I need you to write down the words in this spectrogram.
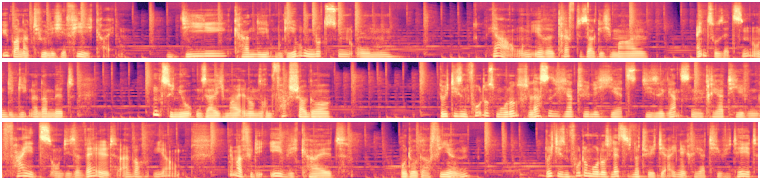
übernatürliche Fähigkeiten. Die kann die Umgebung nutzen, um ja, um ihre Kräfte, sag ich mal, einzusetzen und die Gegner damit umzunuken, sag ich mal, in unserem Fachjargon. Durch diesen Fotos-Modus lassen sich natürlich jetzt diese ganzen kreativen Fights und diese Welt einfach, ja, immer für die Ewigkeit fotografieren. Durch diesen Fotomodus lässt sich natürlich die eigene Kreativität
